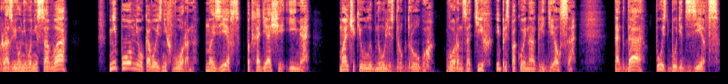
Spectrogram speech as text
Разве у него не сова? Не помню, у кого из них ворон, но Зевс — подходящее имя. Мальчики улыбнулись друг другу. Ворон затих и преспокойно огляделся. «Тогда пусть будет Зевс»,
